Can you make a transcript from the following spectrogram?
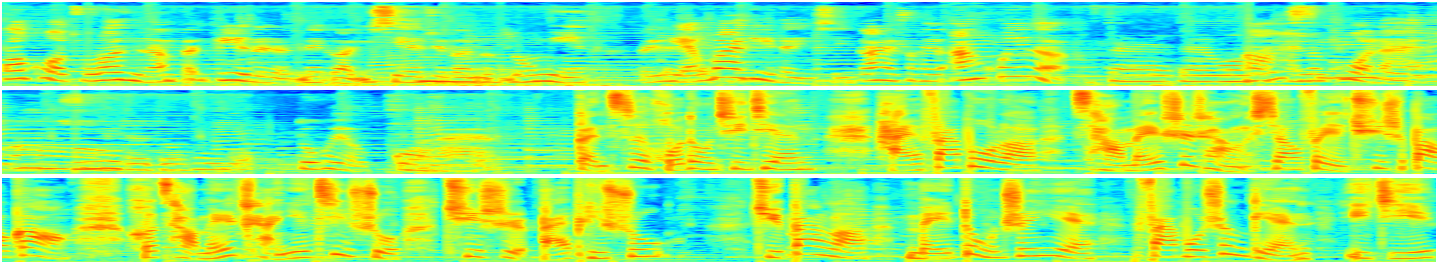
包括除了咱本地的那个一些这个农民，等于连外地的一些，你刚才说还有安徽的，对对，我们还能过来，区域的都会有都会有过来。本次活动期间，还发布了草莓市场消费趋势报告和草莓产业技术趋势白皮书。举办了梅动之夜发布盛典以及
